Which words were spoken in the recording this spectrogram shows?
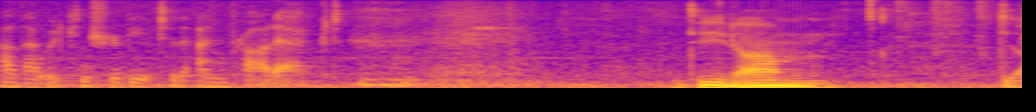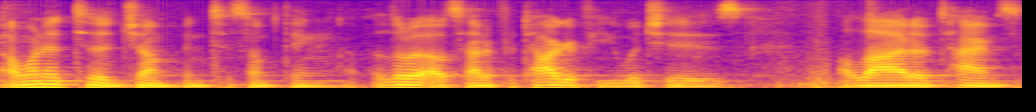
how that would contribute to the end product. Indeed. Um, I wanted to jump into something a little outside of photography, which is a lot of times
